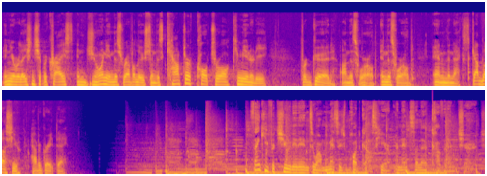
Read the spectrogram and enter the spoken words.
in your relationship with Christ and joining this revolution, this countercultural community for good on this world, in this world, and in the next. God bless you. Have a great day. Thank you for tuning in to our message podcast here at Peninsula Covenant Church.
